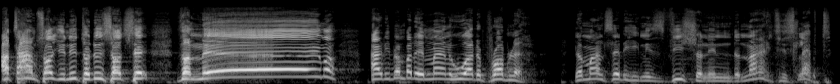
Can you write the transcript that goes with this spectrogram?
At times, all you need to do is just say the name. I remember the man who had a problem. The man said in his vision in the night he slept,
